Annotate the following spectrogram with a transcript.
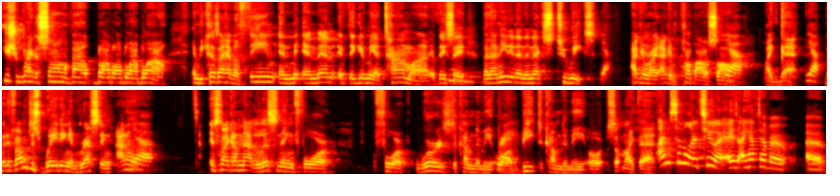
you should write a song about blah, blah, blah, blah. And because I have a theme, and and then if they give me a timeline, if they say, mm-hmm. but I need it in the next two weeks, yeah, I can write, I can pump out a song yeah. like that. Yeah. But if I'm just waiting and resting, I don't, yeah. it's like I'm not listening for for words to come to me or right. a beat to come to me or something like that. I'm similar too. I, I have to have a, a,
